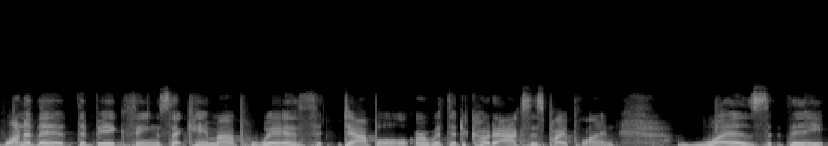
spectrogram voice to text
one of the the big things that came up with DAPL or with the Dakota Access Pipeline was the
